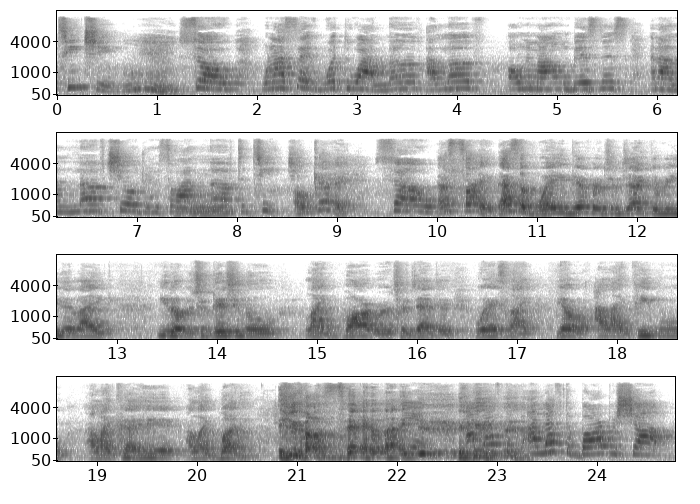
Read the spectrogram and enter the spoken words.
teaching. Mm. So when I say what do I love, I love owning my own business and I love children, so Mm-hmm. I love to teach. Okay. So That's tight. That's a way different trajectory than like, you know, the traditional like barber trajectory where it's like, yo, I like people, I like cut hair, I like money. You know what I'm saying? Like, yeah, I left the, I left the barber shop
